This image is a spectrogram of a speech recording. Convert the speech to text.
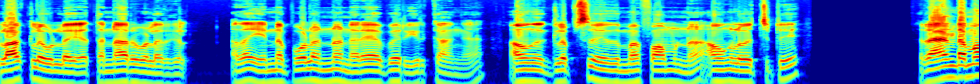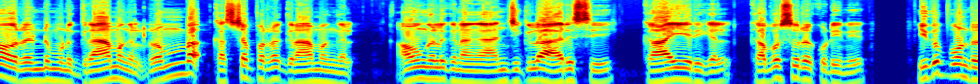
பிளாக்கில் உள்ள தன்னார்வலர்கள் அதான் என்னை போல் இன்னும் நிறையா பேர் இருக்காங்க. அவங்க கிளப்ஸ் இது மாதிரி ஃபார்ம் பண்ண அவங்கள வச்சுட்டு ரேண்டமாக ஒரு ரெண்டு மூணு கிராமங்கள். ரொம்ப கஷ்டப்படுற கிராமங்கள். அவங்களுக்கு நாங்கள் அஞ்சு கிலோ அரிசி காய்கறிகள் கபசுர குடிநீர் இது போன்ற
